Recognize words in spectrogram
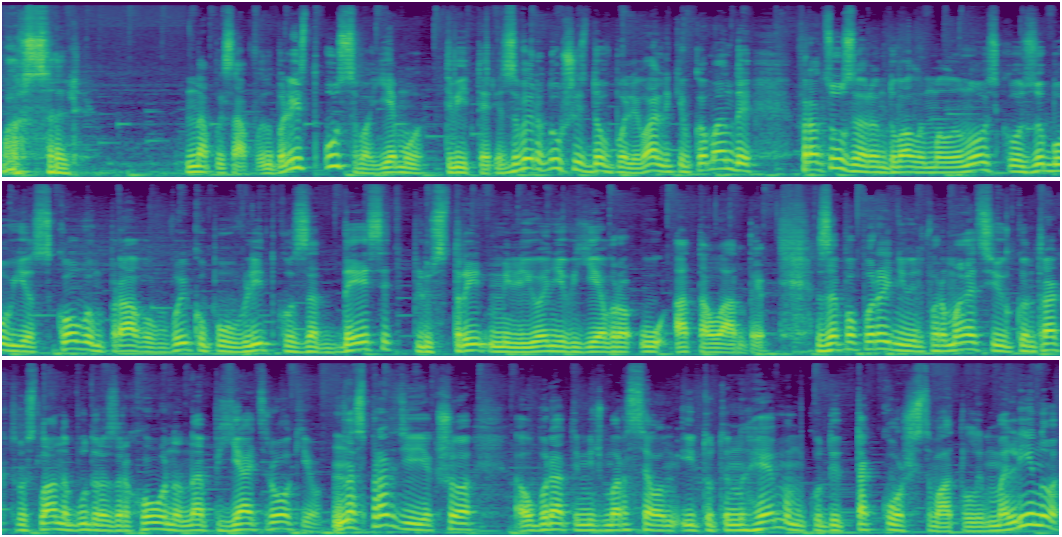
Марсель. Написав футболіст у своєму твіттері. Звернувшись до вболівальників команди, французи орендували Малиновського з обов'язковим правом викупу влітку за 10 плюс 3 мільйонів євро у Аталанти. За попередньою інформацією, контракт Руслана буде розраховано на 5 років. Насправді, якщо обирати між Марселем і Тоттенгемом, куди також сватали Маліно,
